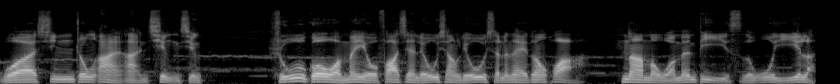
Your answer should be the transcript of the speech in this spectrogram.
我心中暗暗庆幸，如果我没有发现刘向留下的那段话，那么我们必死无疑了。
